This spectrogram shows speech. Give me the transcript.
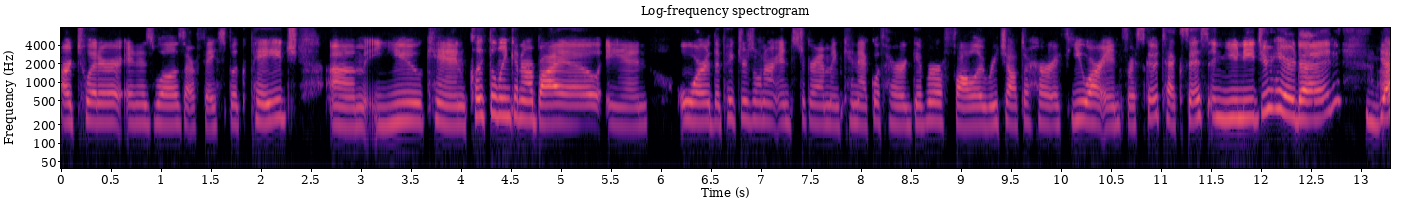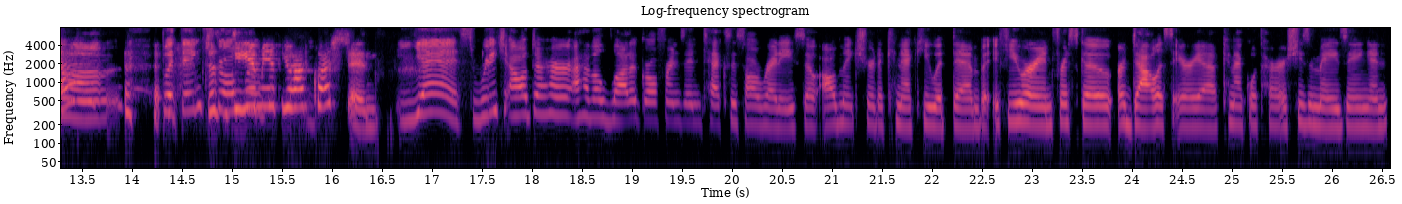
our Twitter, and as well as our Facebook page. Um, you can click the link in our bio and or the pictures on our Instagram and connect with her, give her a follow, reach out to her if you are in Frisco, Texas and you need your hair done. Yeah. Um, but thanks, Just girlfriend. DM me if you have questions. Yes, reach out to her. I have a lot of girlfriends in Texas already, so I'll make sure to connect you with them. But if you are in Frisco or Dallas area, connect with her. She's amazing. And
